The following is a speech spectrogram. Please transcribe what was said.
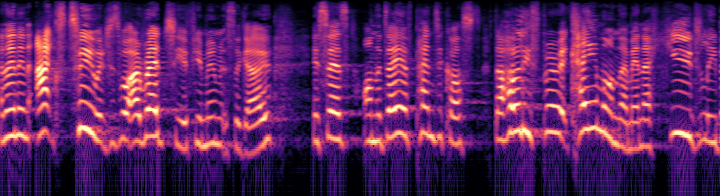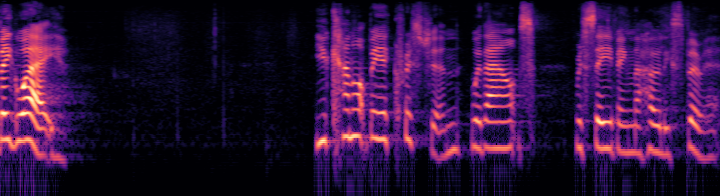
And then in Acts 2, which is what I read to you a few moments ago, it says, On the day of Pentecost, the Holy Spirit came on them in a hugely big way. You cannot be a Christian without receiving the Holy Spirit.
